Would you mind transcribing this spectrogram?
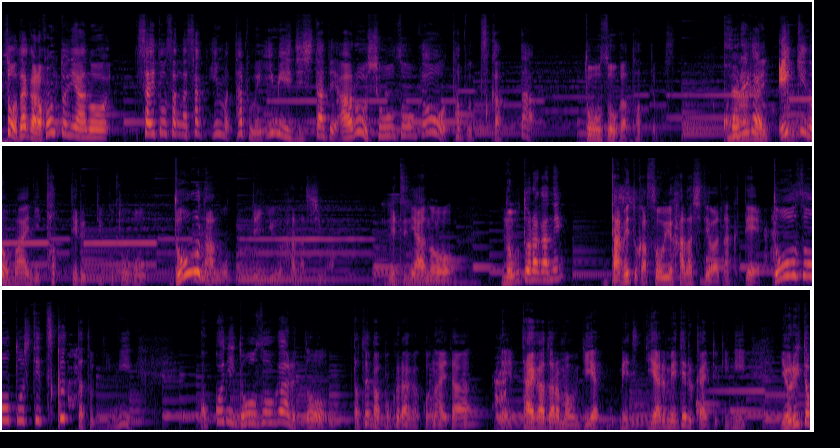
そうだから本当にあの斉藤さんがさ今多分イメージしたであろう肖像画を多分使った銅像が立ってます。これが駅の前に立ってるっていうことをどうなのっていう話は別にあの信虎がねダメとかそういう話ではなくて銅像として作った時にここに銅像があると例えば僕らがこの間、ね、大河ドラマをリアメリアルメデル会の時に頼朝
